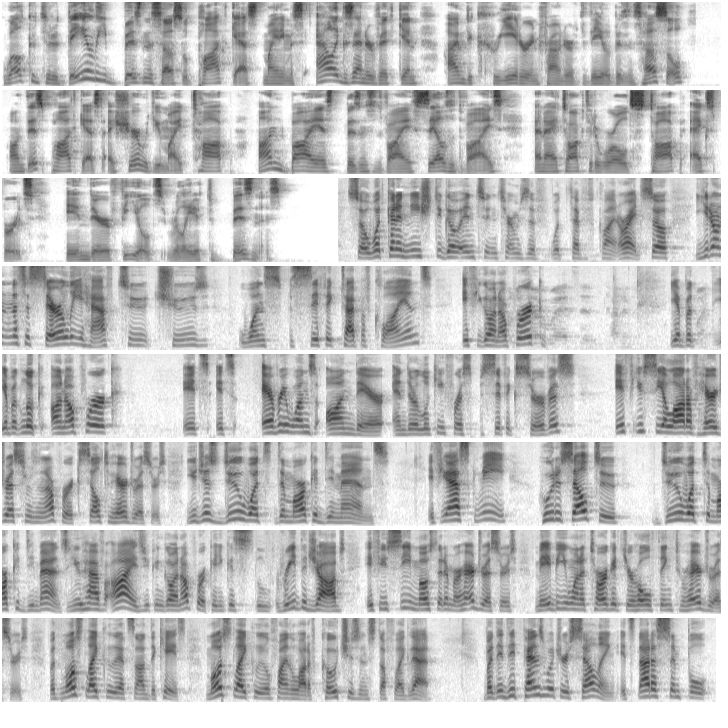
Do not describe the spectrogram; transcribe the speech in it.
Welcome to the Daily Business Hustle podcast. My name is Alexander Vitkin. I'm the creator and founder of the Daily Business Hustle. On this podcast, I share with you my top unbiased business advice, sales advice, and I talk to the world's top experts in their fields related to business. So, what kind of niche to go into in terms of what type of client? All right, so you don't necessarily have to choose one specific type of client if you go on Upwork. Yeah, but yeah, but look on Upwork, it's it's everyone's on there and they're looking for a specific service. If you see a lot of hairdressers on Upwork, sell to hairdressers. You just do what the market demands. If you ask me who to sell to, do what the market demands. You have eyes. You can go on Upwork and you can read the jobs. If you see most of them are hairdressers, maybe you want to target your whole thing to hairdressers. But most likely that's not the case. Most likely you'll find a lot of coaches and stuff like that. But it depends what you're selling. It's not a simple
